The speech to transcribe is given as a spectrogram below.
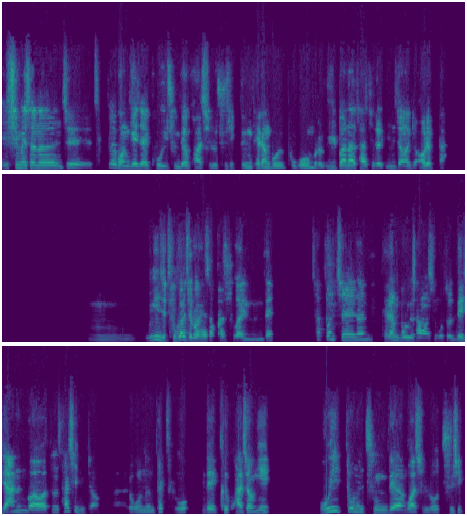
1심에서는 이제 특별 관계자의 고의 중대한 과실로 주식 등 대량 보- 보고 의무를 위반한 사실을 인정하기 어렵다. 음, 이게 이제 두 가지로 해석할 수가 있는데 첫 번째는 대량 보유 상환 신고서를 내지 않은 것은 사실이죠. 아, 요거는 팩트고. 근데 그 과정이 고의 또는 중대한 과실로 주식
